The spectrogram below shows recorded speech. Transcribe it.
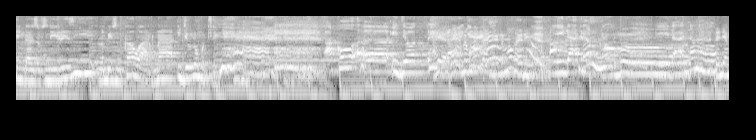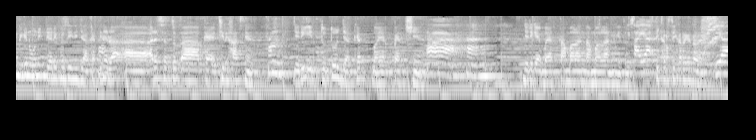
King Dazuf sendiri sih lebih suka warna hijau lumut sih. aku eh, hijau. ayo, ayo nemu nih? Nemu nih? Tidak nemu. Nemu. Tidak nemu. Dan yang bikin unik dari versi jaket ini adalah uh, ada satu uh, kayak ciri khasnya. Hmm. Jadi itu tuh jaket banyak patchnya. Ah. Jadi kayak banyak tambalan-tambalan gitu. Kayak- stiker-stiker gitu ya. ya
